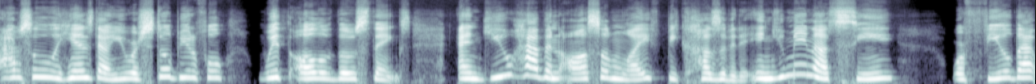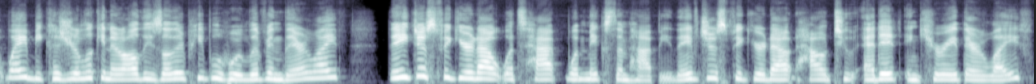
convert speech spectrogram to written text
Absolutely, hands down, you are still beautiful with all of those things. And you have an awesome life because of it. And you may not see or feel that way because you're looking at all these other people who are living their life. They just figured out what's hap- what makes them happy. They've just figured out how to edit and curate their life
